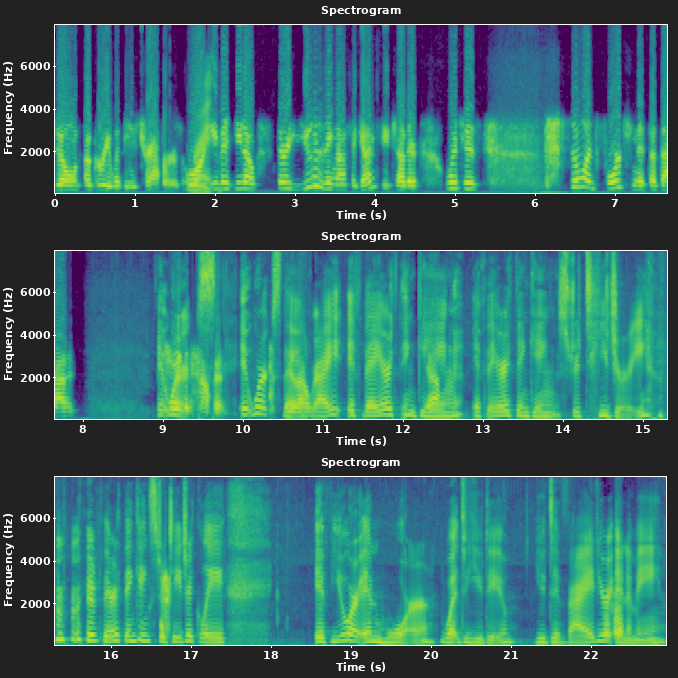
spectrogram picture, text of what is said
don't agree with these trappers, or right. even, you know, they're using us against each other, which is so unfortunate that that it works. It works though, you know? right? If they are thinking, yeah. if they are thinking strategically, if they're thinking strategically, if you are in war, what do you do? You divide your uh-huh. enemy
